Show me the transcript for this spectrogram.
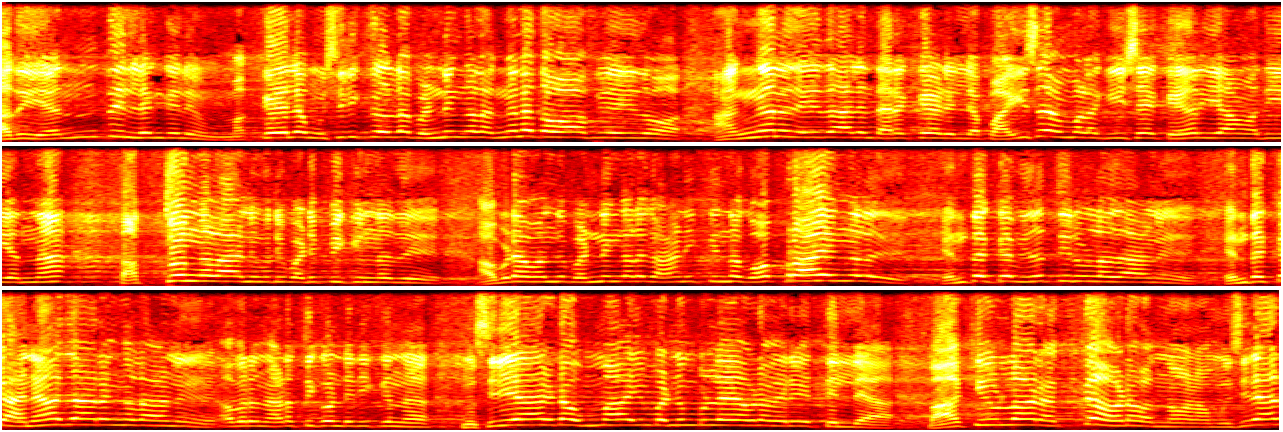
അത് എന്തില്ലെങ്കിലും മക്കയിലെ മുഷിരിക്കുകളുടെ പെണ്ണുങ്ങൾ എങ്ങനെ തവാഫ് ചെയ്തോ അങ്ങനെ ചെയ്താലും തിരക്കേടില്ല. പൈസ നമ്മളെ കീശയെ കയറിയാൽ മതി എന്ന തത്വങ്ങളാണ് ഇവർ പഠിപ്പിക്കുന്നത്. അവിടെ വന്ന് പെണ്ണുങ്ങൾ കാണിക്കുന്ന കോപ്രായങ്ങൾ എന്തൊക്കെ വിധത്തിലുള്ളതാണ് എന്തൊക്കെ അനാചാരങ്ങളാണ് അവർ നടത്തിക്കൊണ്ടിരിക്കുന്നത്. മുസ്ലിയാരുടെ ഉമ്മായും പെണ്ണും പിള്ളേ അവിടെ വരത്തില്ല. ബാക്കിയുള്ളവരൊക്കെ അവിടെ വന്നോണം മുസ്ലിയാർ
